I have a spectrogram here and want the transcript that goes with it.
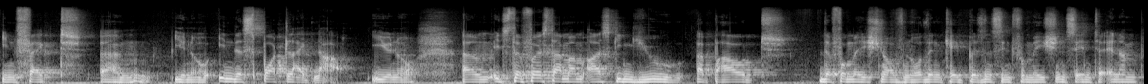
in fact, um, you know, in the spotlight now. You know, um, it's the first time I'm asking you about the formation of Northern Cape Business Information Center, and I'm,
